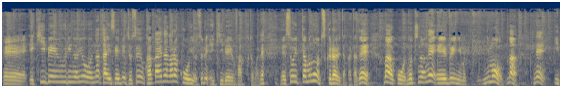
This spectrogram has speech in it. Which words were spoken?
えー、駅弁売りのような体制で女性を抱えながら行為をする駅弁ファックとかね、えー、そういったものを作られた方で、まあ、こう、後のね、AV にも、にも、まあ、ね、一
